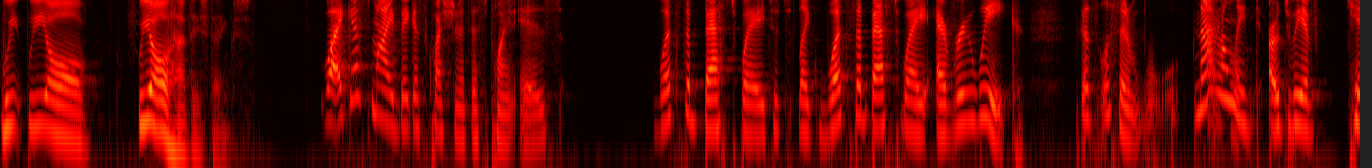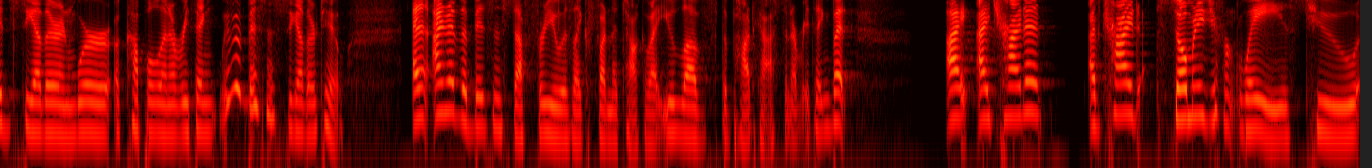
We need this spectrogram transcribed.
we, we all, we all have these things. Well, I guess my biggest question at this point is what's the best way to like what's the best way every week? Because listen, not only are, do we have kids together and we're a couple and everything, we have a business together too. And I know the business stuff for you is like fun to talk about. You love the podcast and everything, but I I try to I've tried so many different ways to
